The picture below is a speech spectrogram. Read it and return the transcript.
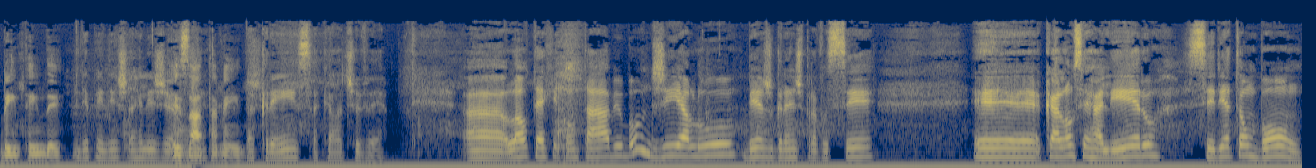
bem entender. Independente da religião. Né? Exatamente. Né? Da crença que ela tiver. Uh, Lautec Contábil, bom dia, Lu. Beijo grande para você. É, Carlão Serralheiro, seria tão bom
